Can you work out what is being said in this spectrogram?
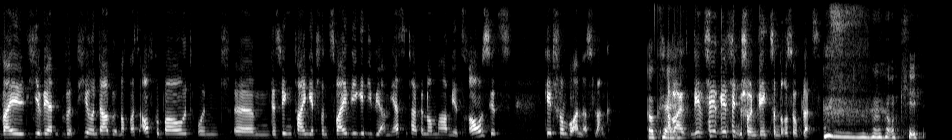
weil hier werden, wird hier und da wird noch was aufgebaut und ähm, deswegen fallen jetzt schon zwei Wege, die wir am ersten Tag genommen haben, jetzt raus. Jetzt geht schon woanders lang. Okay. Aber wir, wir finden schon einen Weg zum Dressurplatz. okay,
